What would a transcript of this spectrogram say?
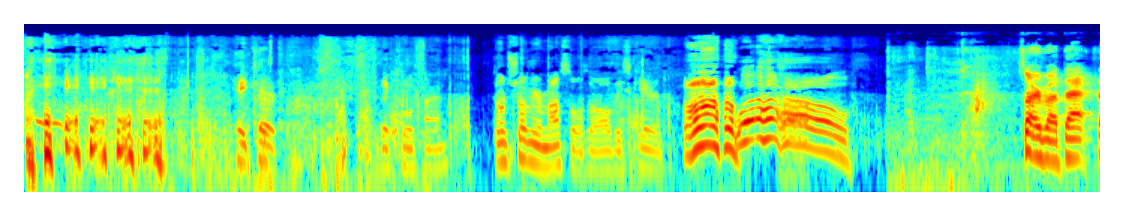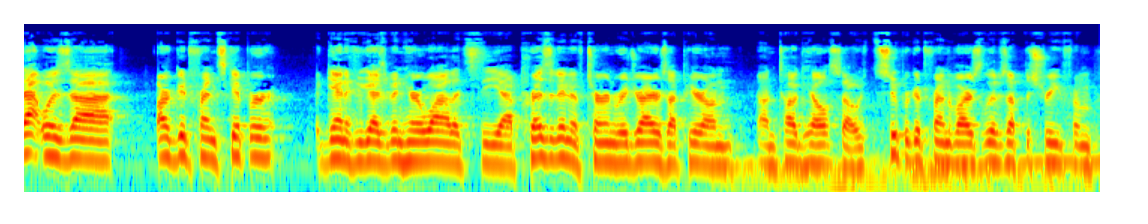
Hey, Turk. Is that cool, son? Don't show him your muscles, or I'll be scared. Oh! Whoa! Sorry about that. That was uh, our good friend Skipper. Again, if you guys have been here a while, it's the uh, president of Turn Ridge Riders up here on, on Tug Hill. So super good friend of ours, lives up the street from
